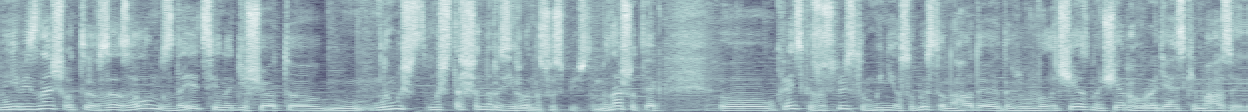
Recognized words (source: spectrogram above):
Мені знаєш, от загалом здається іноді, що от, ну ми ж ми ж страшенно розірване суспільство. Ми знаєш, от як о, українське суспільство мені особисто нагадує таку величезну чергу в радянський магазин.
